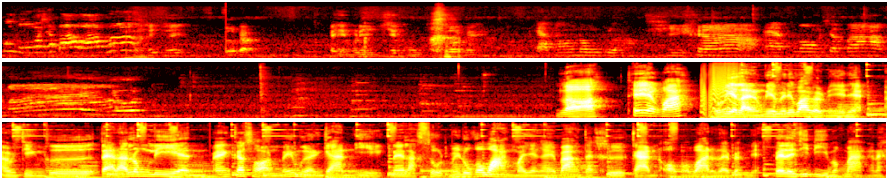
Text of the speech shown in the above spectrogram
มึงรู้ว่าใช่ปะว้าเพิ่ง เฮ้ยเฮ้ยเออแบบไปเห็นพอดีเครียดกูโทษไหม แอบมองนมกูเหรอ เชี่ย แอบมองใช่ปะ ไม่หยุด เหรอ เท่ยังวะโรงเรียนหลายโรงเรียนไม่ได้วาดแบบนี้เนี่ย เอาจริงๆคือแต่ละโรงเรียนแม่งก็สอนไม่เหมือนกันอีกในหลักสูตรไม่รู้ก็วางมายังไงบ้าง แต่คือการออกมาวาดอะไรแบบเนี้ยเป็นอะไรที่ดีมากๆนะ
